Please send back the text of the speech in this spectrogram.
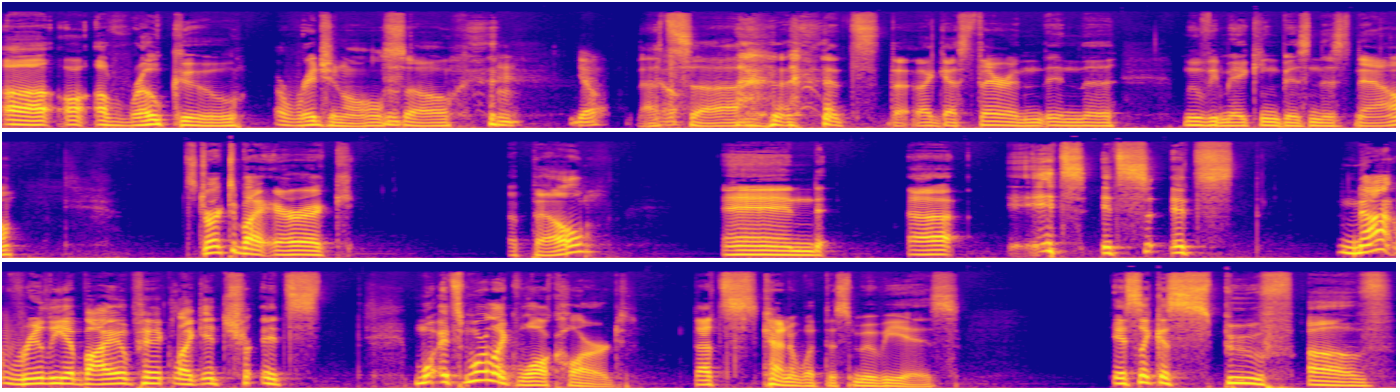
a, a Roku original. Mm. So, mm. yep, that's yep. uh, that's I guess they're in in the movie making business now. It's directed by Eric Appel, and uh, it's it's it's not really a biopic. Like it, tr- it's more it's more like Walk Hard. That's kind of what this movie is. It's like a spoof of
